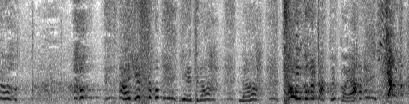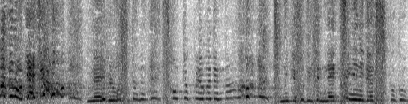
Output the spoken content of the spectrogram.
알겠어. 알겠어. 얘들아, 나 천국을 바꿀 거야. 양육받으러 오게죠. 메이블 워싱턴은 성격 배우가 된다. 주님께서도 이제 내 증인이 되어주실 거고,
